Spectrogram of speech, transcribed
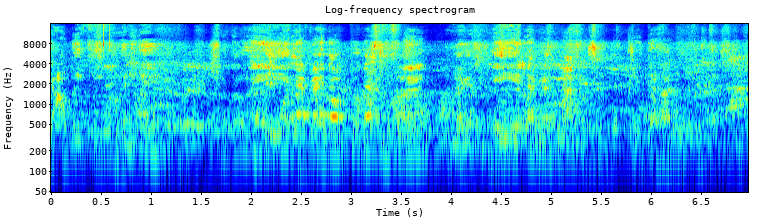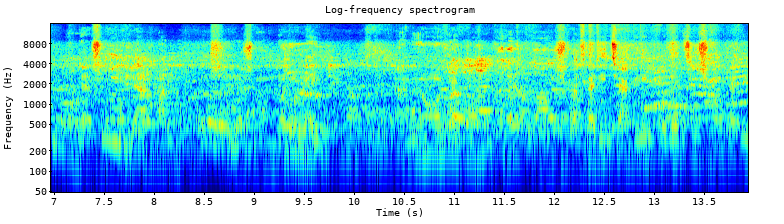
পাবে কী করে? সুতরাং এই এলাকায় রক্তদান হলে এই এলাকার মানুষ উপকৃত হবে। এটা সম্বন্ধে আমার কোনো সন্দেহ নেই। আমিও যখন সরকারি চাকরি করেছি, সরকারি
